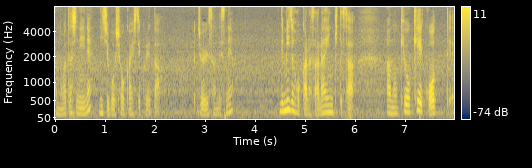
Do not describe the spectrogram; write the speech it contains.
あの私にね日舞を紹介してくれた女優さんですね。でみずほからさ LINE 来てさあの今日稽古って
